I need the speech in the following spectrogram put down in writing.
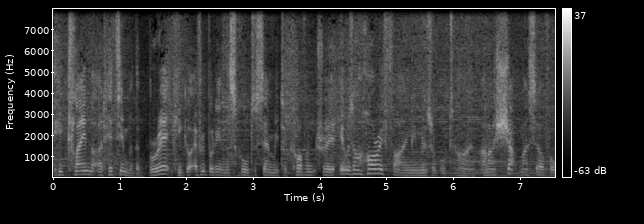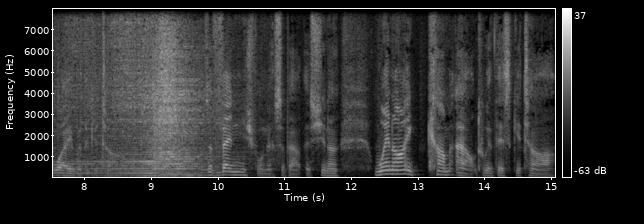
he claimed that I'd hit him with a brick. He got everybody in the school to send me to Coventry. It was a horrifyingly miserable time, and I shut myself away with the guitar. There's a vengefulness about this, you know. When I come out with this guitar,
